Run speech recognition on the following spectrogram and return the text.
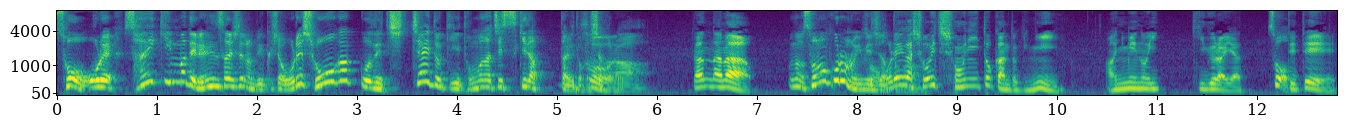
そう俺最近まで連載してたのびっくりした。俺小学校でちっちゃい時友達好きだったりとかしたから。なんならなんかその頃のイメージだった俺が小正1小2とかの時にアニメの1期ぐらいやってて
